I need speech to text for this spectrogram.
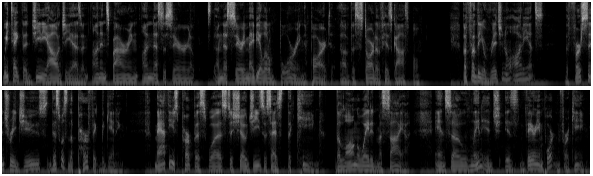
We take the genealogy as an uninspiring, unnecessary unnecessary, maybe a little boring part of the start of his gospel. But for the original audience, the first century Jews, this was the perfect beginning. Matthew's purpose was to show Jesus as the king, the long awaited Messiah. And so lineage is very important for a king.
